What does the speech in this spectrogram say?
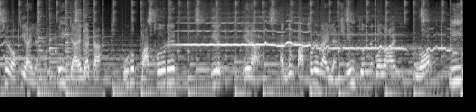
হচ্ছে রকি আইল্যান্ড। এই জায়গাটা পুরো পাথরের দিয়ে ঘেরা, একদম পাথরের আইল্যান্ড। সেই জন্য বলা হয় রক ই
